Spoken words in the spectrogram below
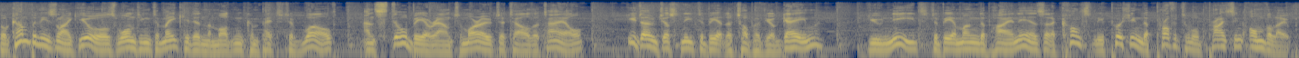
For companies like yours wanting to make it in the modern competitive world and still be around tomorrow to tell the tale, you don't just need to be at the top of your game, you need to be among the pioneers that are constantly pushing the profitable pricing envelope.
